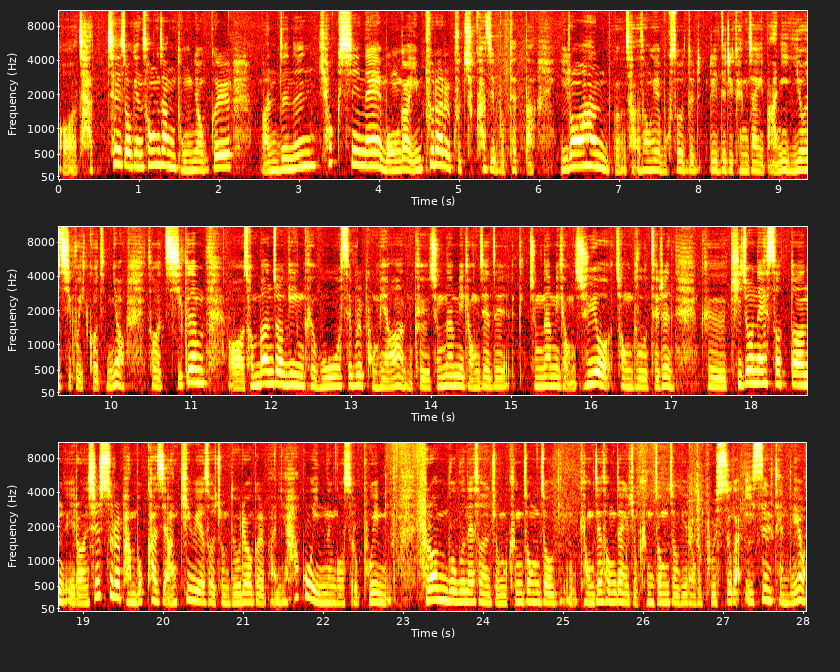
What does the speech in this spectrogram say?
어, 자체적인 성장 동력을 만드는 혁신의 뭔가 인프라를 구축하지 못했다. 이러한 그 자성의 목소리들이 굉장히 많이 이어지고 있거든요. 그래서 지금 어, 전반적인 그 모습을 보면 그 중남미 경제들, 중남미 경 주요 정부들은 그 기존에 했었던 이런 실수를 반복하지 않기 위해서 좀 노력을 많이 하고 있는 것으로 보입니다. 그런 부분에서는 좀 긍정적인 경제 성장이 좀 긍정적이라고 볼 수가 있을 텐데요.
